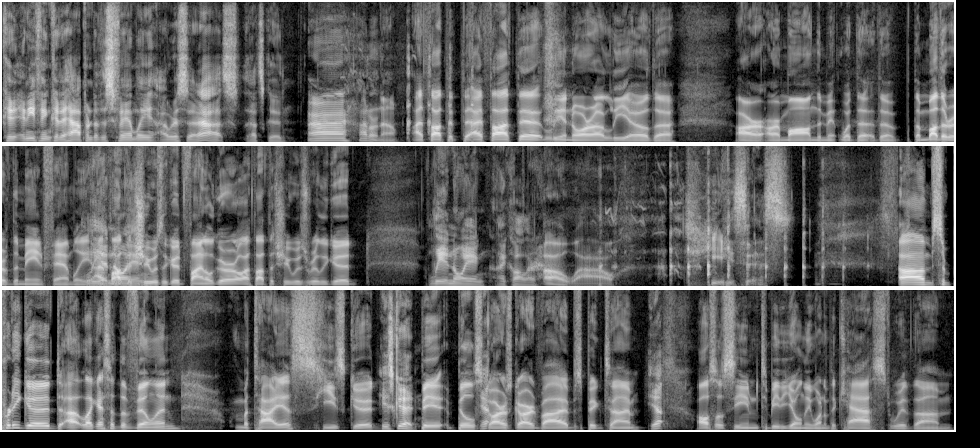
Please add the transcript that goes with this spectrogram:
Could anything could have happened to this family? I would have said, ah, that's that's good. Uh, I don't know. I thought that the, I thought that Leonora, Leo, the our our mom, the what the the the mother of the main family. I thought that she was a good final girl. I thought that she was really good. Lee annoying, I call her. Oh wow, Jesus. Um, some pretty good. Uh, like I said, the villain Matthias, he's good. He's good. Bi- Bill Skarsgård vibes, big time. Yep. Also seemed to be the only one of the cast with um,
